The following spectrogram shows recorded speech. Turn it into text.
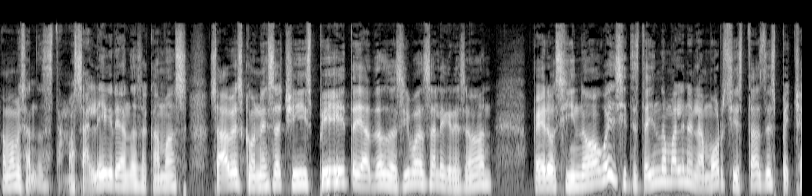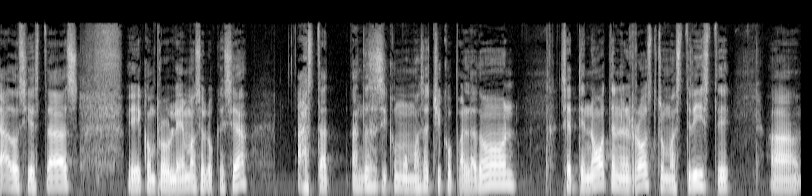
no mames, andas hasta más alegre, andas acá más, ¿sabes? Con esa chispita y andas así más alegrezón. Pero si no, güey, si te está yendo mal en el amor, si estás despechado, si estás eh, con problemas o lo que sea, hasta andas así como más achicopaladón, se te nota en el rostro más triste. Uh,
